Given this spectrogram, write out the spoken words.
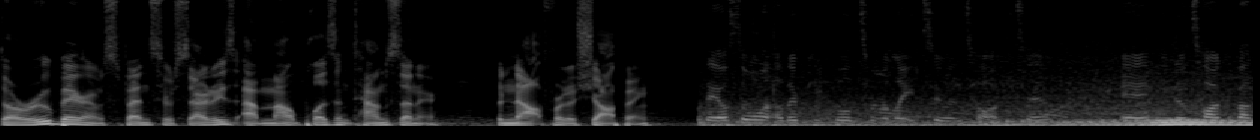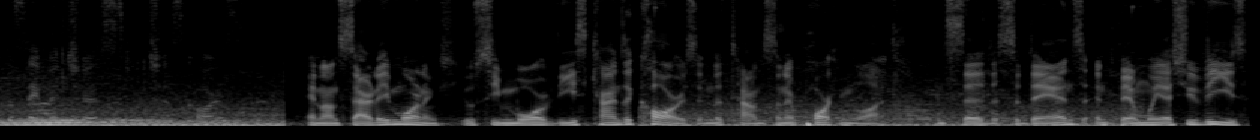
Daru Barham spends her Saturdays at Mount Pleasant Town Center, but not for the shopping. They also want other people to relate to and talk to, and you know, talk about the same interest, which is cars. And on Saturday mornings, you'll see more of these kinds of cars in the town center parking lot instead of the sedans and family SUVs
